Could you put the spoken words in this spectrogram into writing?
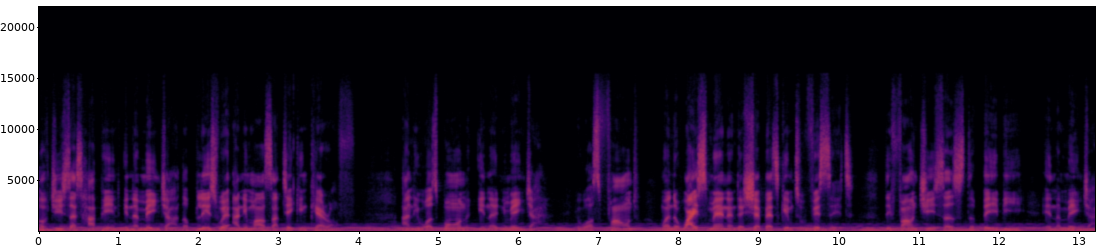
of Jesus happened in a manger, the place where animals are taken care of. And he was born in a manger. He was found when the wise men and the shepherds came to visit. They found Jesus, the baby, in the manger.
